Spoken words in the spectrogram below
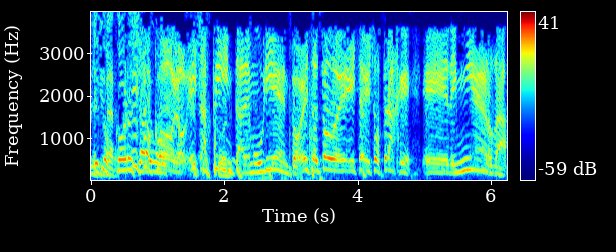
esos coros ya esos no- coros, esos esas pintas de mugriento, eso todo, esa- esos trajes eh, de mierda,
